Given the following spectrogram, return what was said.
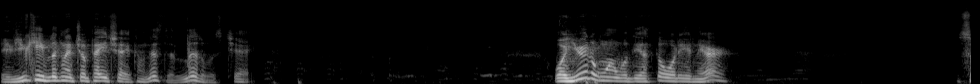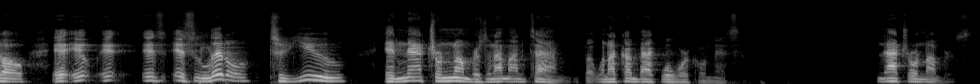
If you keep looking at your paycheck, this is the littlest check. Well, you're the one with the authority in the earth. So it, it, it, it's, it's little to you in natural numbers, and I'm out of time, but when I come back, we'll work on this. Natural numbers.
